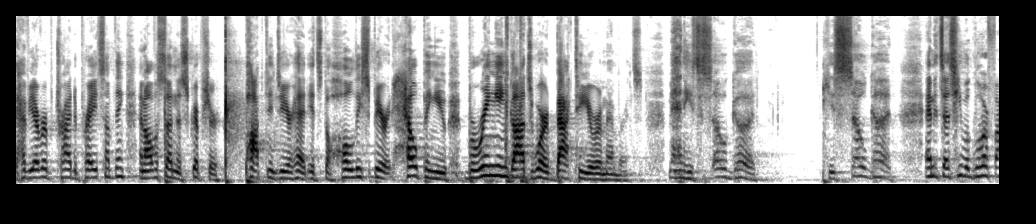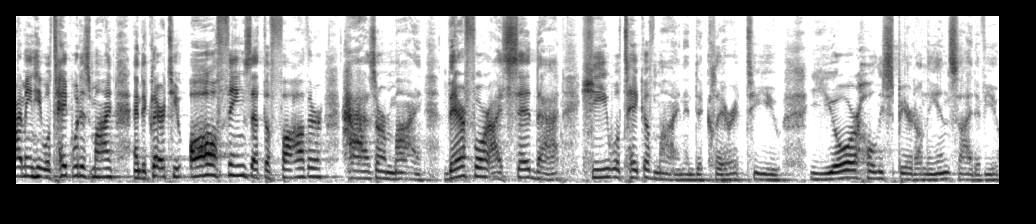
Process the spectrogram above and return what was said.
have you ever tried to pray something and all of a sudden a scripture popped into your head? It's the Holy Spirit helping you, bringing God's word back to your remembrance. Man, He's so good. He's so good. And it says, He will glorify me and He will take what is mine and declare it to you all things that the Father has are mine. Therefore, I said that He will take of mine and declare it to you. Your Holy Spirit on the inside of you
